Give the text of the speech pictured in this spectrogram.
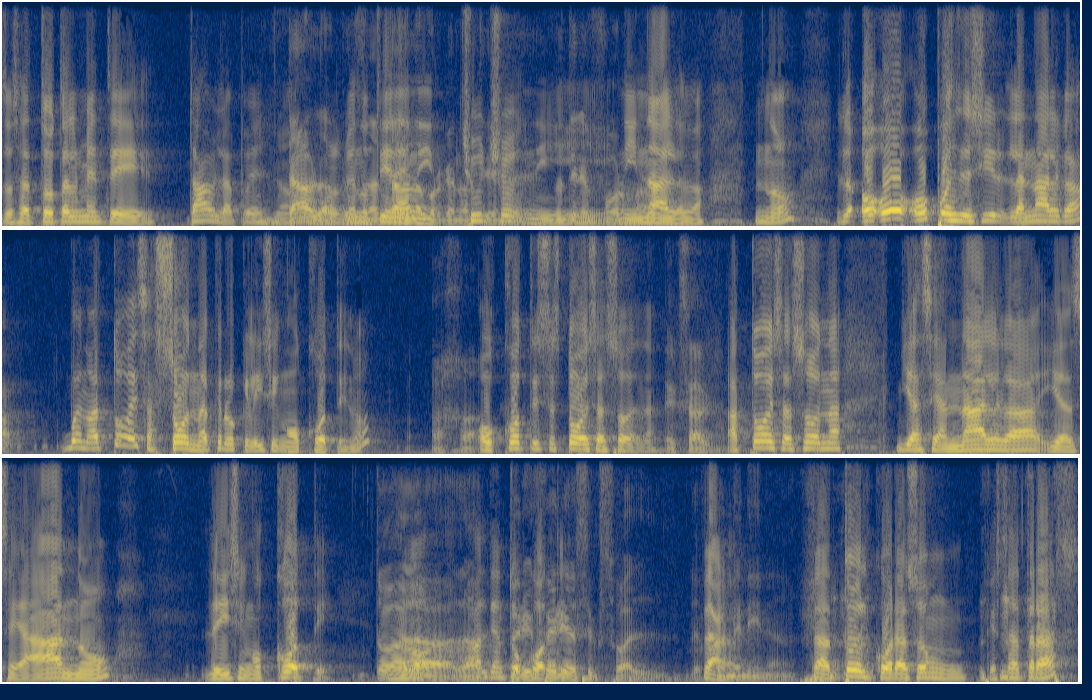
O sea, totalmente tabla, pues, ¿no? Tabla, porque pues, no tiene tabla ni porque no chucho tiene- ni, no tiene ni nalga, ¿no? O, o, o puedes decir la nalga. Bueno, a toda esa zona creo que le dicen ocote, ¿no? Ajá. Ocote es toda esa zona. Exacto. A toda esa zona, ya sea nalga, ya sea ano, le dicen ocote. Toda ¿no? la, periferia sexual Claro. femenina. O sea, todo el corazón que está atrás,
